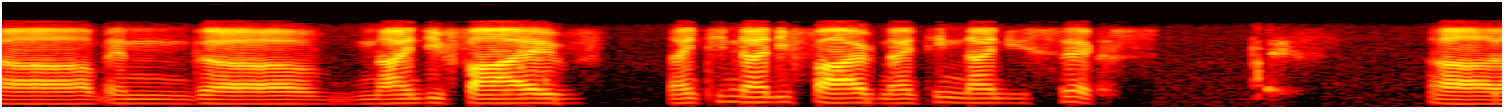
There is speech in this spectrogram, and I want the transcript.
um, in the 95, 1995, 1996 uh,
